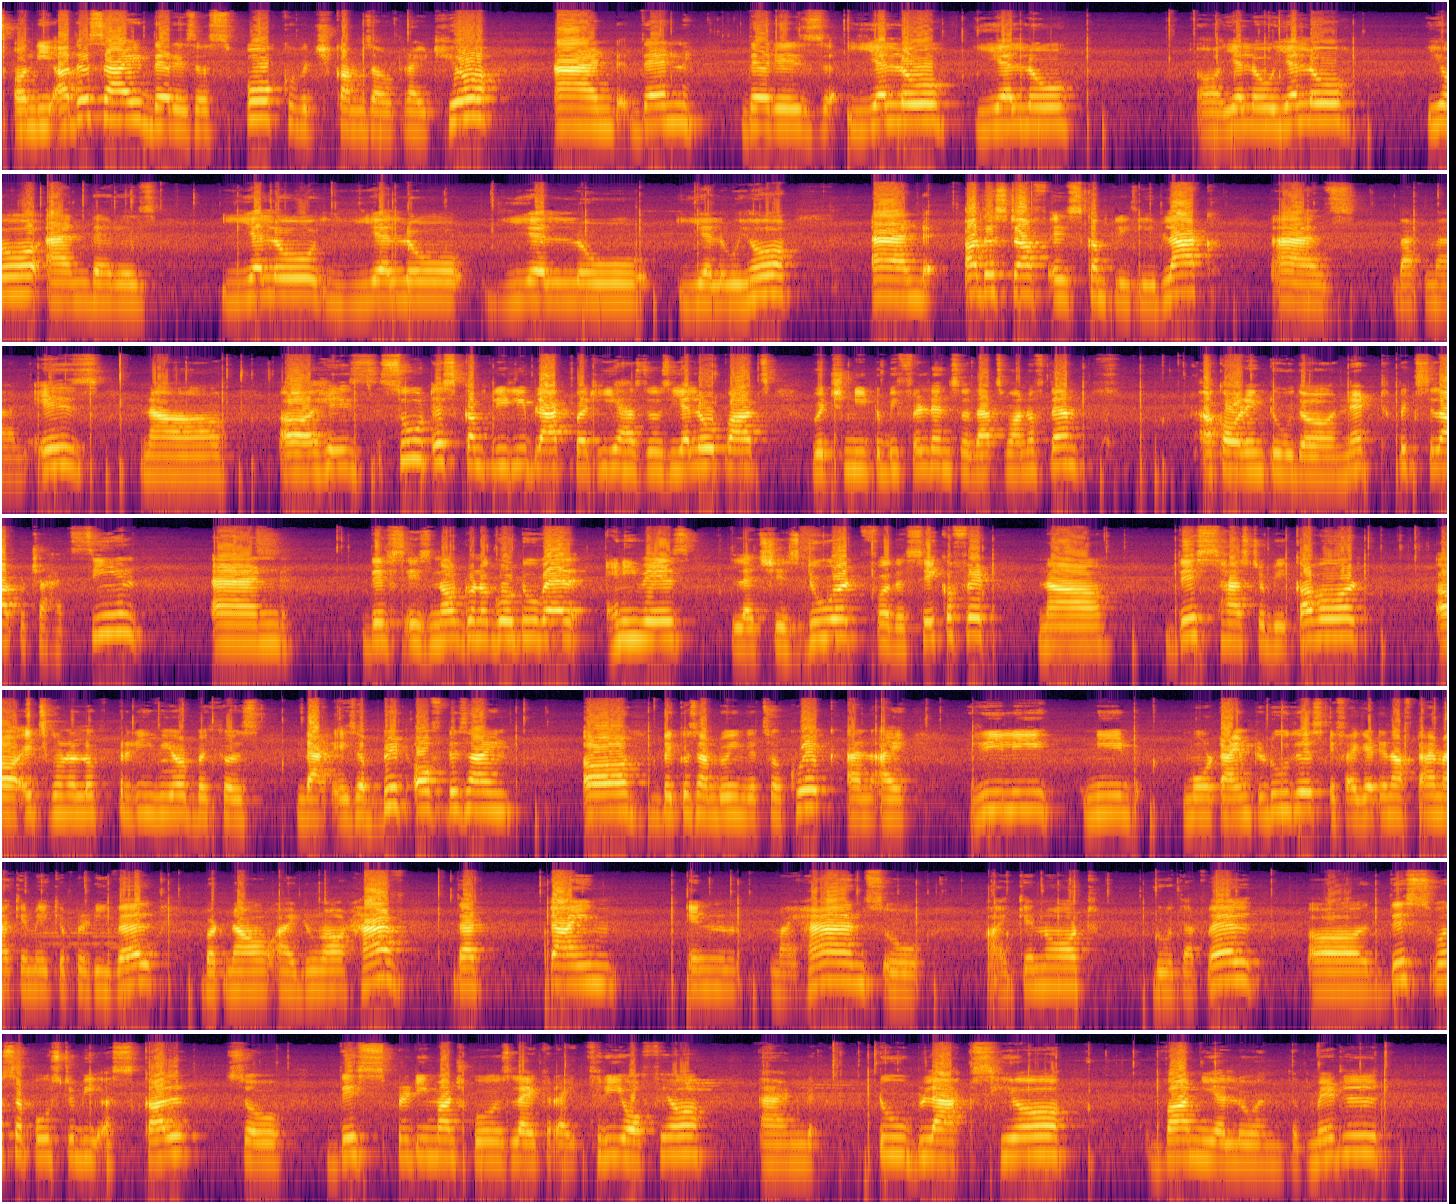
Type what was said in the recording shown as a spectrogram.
on the other side there is a spoke which comes out right here. And then there is yellow yellow uh, yellow yellow here. And there is yellow yellow yellow yellow here. And other stuff is completely black as Batman is. Now uh, his suit is completely black but he has those yellow parts which need to be filled in. So that's one of them according to the net pixel art which I had seen. And this is not gonna go too well anyways. Let's just do it for the sake of it. Now this has to be covered. Uh, it's gonna look pretty weird because that is a bit off design uh, because I'm doing it so quick and I really need more time to do this. If I get enough time I can make it pretty well. But now I do not have that time in my hand so I cannot do that well. Uh, this was supposed to be a skull so this pretty much goes like right three off here and two blacks here one yellow in the middle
